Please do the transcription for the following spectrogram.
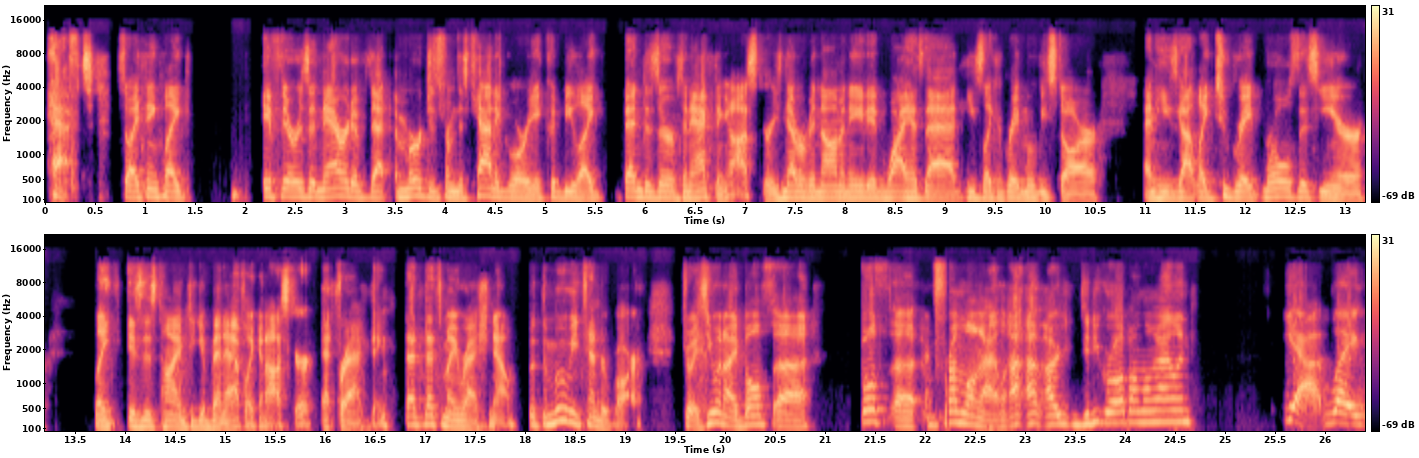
heft. So I think like if there is a narrative that emerges from this category, it could be like Ben deserves an acting Oscar. He's never been nominated. Why has that? He's like a great movie star and he's got like two great roles this year. Like, is this time to give Ben Affleck an Oscar at, for acting? That that's my rationale. But the movie Tender Bar, Joyce, you and I both uh both uh from Long Island. I, I, are, did you grow up on Long Island? yeah, like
